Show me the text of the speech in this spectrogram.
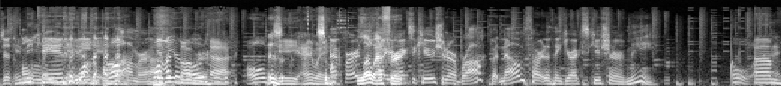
just Hemi only can the bomber. bomber, huh? What bomber. roles Uh, does OP. This is Anyway, some- At first, Low I thought you were effort. executioner Brock, but now I'm starting to think you're executioner of me. Oh, okay. um,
